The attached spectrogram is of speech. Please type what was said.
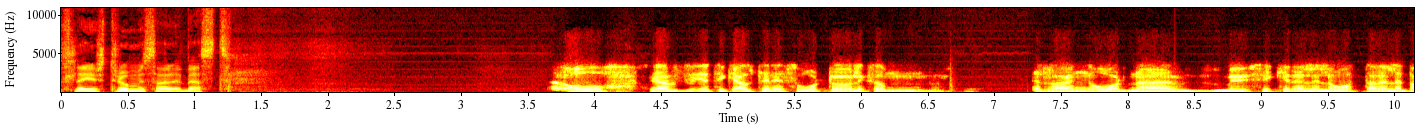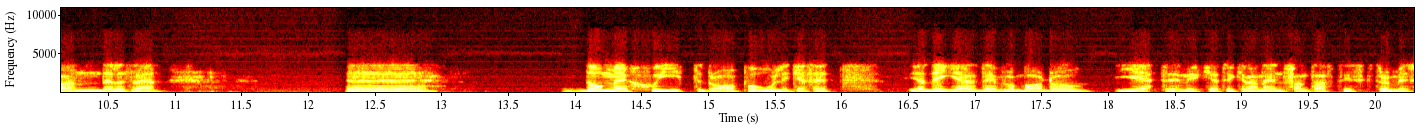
Slayers trummisar är bäst? Åh, jag, jag tycker alltid det är svårt att liksom rangordna musiker eller låtar eller band eller sådär. Eh, de är skitbra på olika sätt. Jag diggar Dave Lombardo jättemycket. Jag tycker han är en fantastisk trummis.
